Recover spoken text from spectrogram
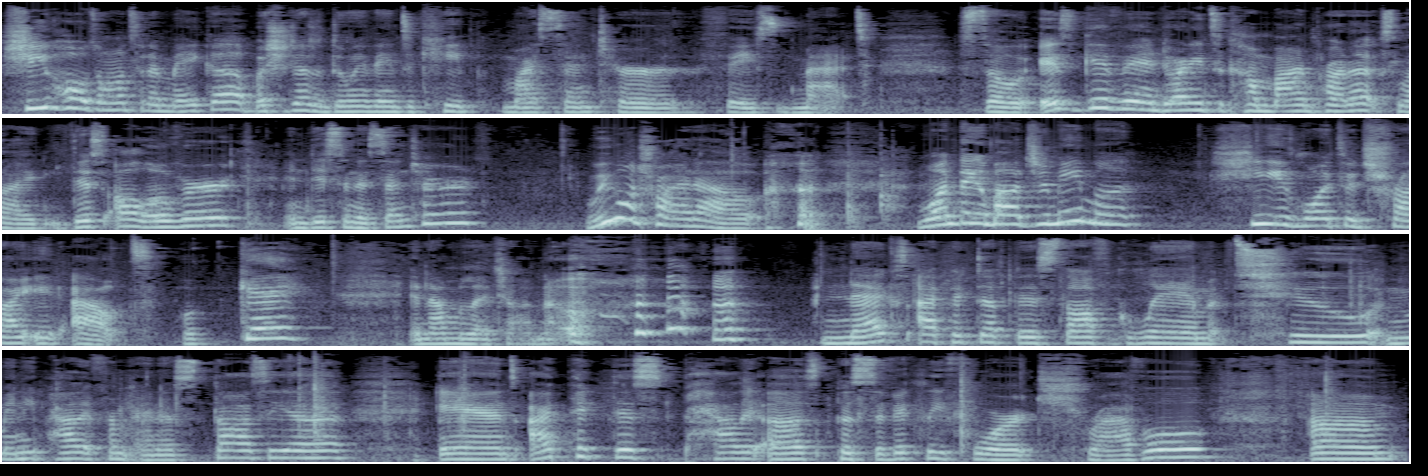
She holds on to the makeup, but she doesn't do anything to keep my center face matte. So it's given, do I need to combine products like this all over and this in the center? We gonna try it out. One thing about Jemima, she is going to try it out, okay? And I'm gonna let y'all know. Next, I picked up this Soft Glam 2 mini palette from Anastasia. And I picked this palette up specifically for travel. Um,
